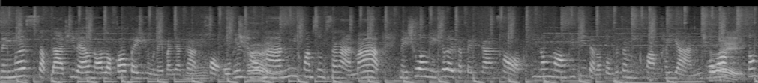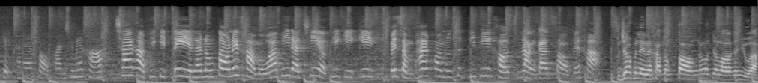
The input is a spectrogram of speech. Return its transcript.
ในเมื่อสัปดาห์ที่แล้วเนาะเราก็ไปอยู่ในบรรยากาศของ Open ใช่ House มาที่มีความสนุกสนานมาก ในช่วงนี้ก็เลยจะเป็นการสอบที่น้องๆพี่ๆแต่ละคนก็จะมีความขยัน เพราะว่าต้องเก็บคะแนนสอบกันใช่ไหมคะ ใช่ค่ะพี่คิตตี้และน้องตองได้ข่าวมาว่าพี่ดัชชี่กับพี่กิกกี้ไปสัมภาษณ์ความรู้สึกพี่ๆเขาหลังการสอบด้วยค่ะ สุดยอดไปเลยนะครับน้องตองงั้นเราจะรอกันอยู่อะ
